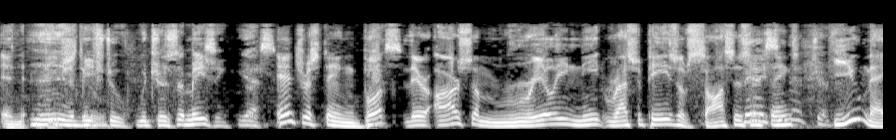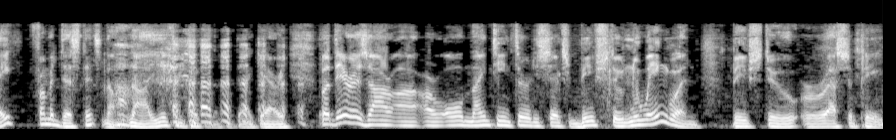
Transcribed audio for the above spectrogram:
in beef In stew. beef stew, which is amazing. Yes. Interesting book. There are some really neat recipes of sauces May and I things. that, you may from a distance. No, no, you can take a look that, Gary. But there is our, our our old 1936 beef stew, New England beef stew recipe.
